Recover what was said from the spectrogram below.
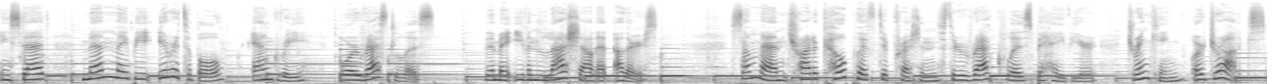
Instead, men may be irritable, angry, or restless. They may even lash out at others. Some men try to cope with depression through reckless behavior, drinking, or drugs.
